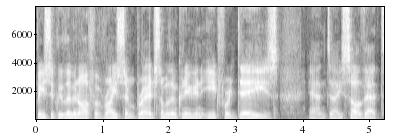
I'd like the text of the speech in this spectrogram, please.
basically living off of rice and bread. Some of them couldn't even eat for days, and uh, you saw that.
